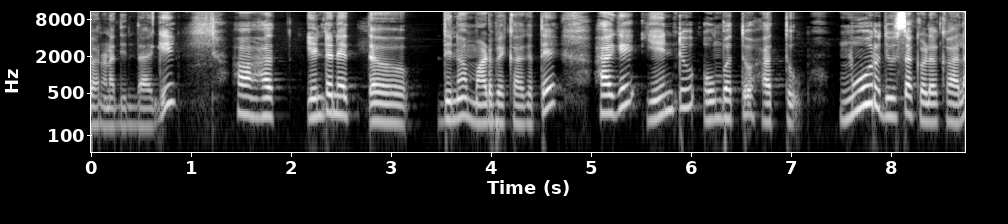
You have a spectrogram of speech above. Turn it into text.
ಕಾರಣದಿಂದಾಗಿ ಹತ್ತು ಹತ್, ಎಂಟನೇ ದಿನ ಮಾಡಬೇಕಾಗತ್ತೆ. ಹಾಗೆ ಎಂಟು, ಒಂಬತ್ತು, ಹತ್ತು, ಮೂರು ದಿವಸಗಳ ಕಾಲ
